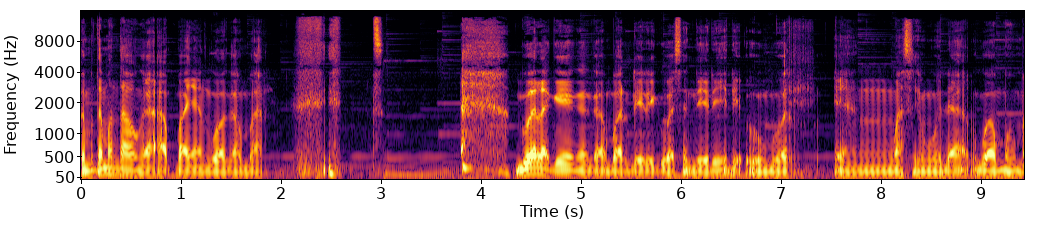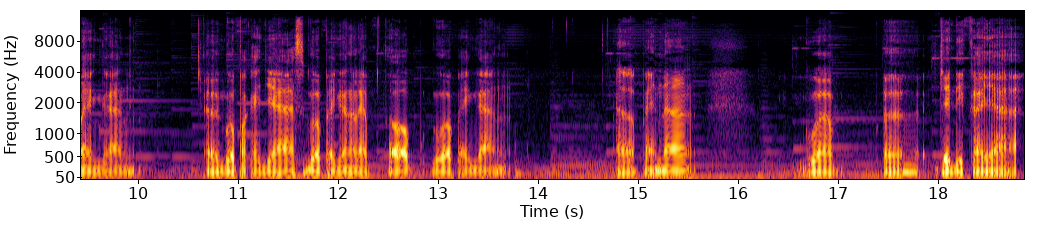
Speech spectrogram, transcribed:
teman-teman tahu nggak apa yang gue gambar? Gue lagi ngegambar diri gue sendiri di umur yang masih muda gue mau megang uh, eh, gue pakai jas gue pegang laptop gue pegang uh, pena gue uh, jadi kayak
